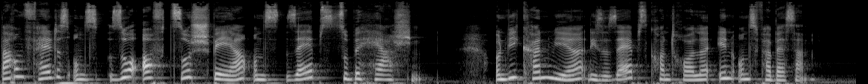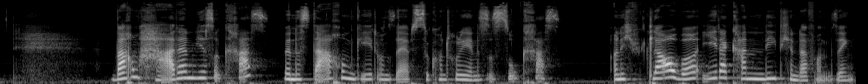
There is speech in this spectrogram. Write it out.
Warum fällt es uns so oft so schwer, uns selbst zu beherrschen? Und wie können wir diese Selbstkontrolle in uns verbessern? Warum hadern wir so krass, wenn es darum geht, uns selbst zu kontrollieren? Das ist so krass. Und ich glaube, jeder kann ein Liedchen davon singen.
